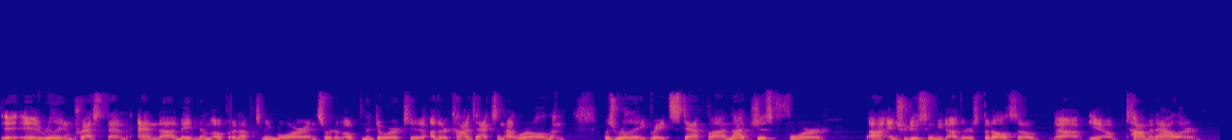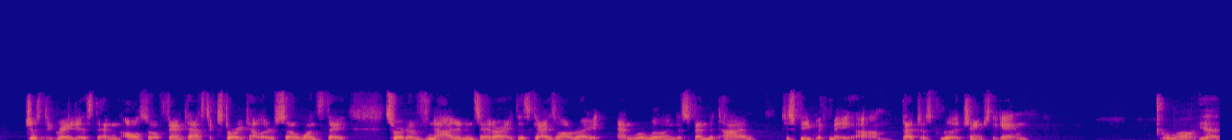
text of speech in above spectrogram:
it, it really impressed them and uh, made them open up to me more and sort of open the door to other contacts in that world and was really a great step, uh, not just for uh, introducing me to others, but also, uh, you know, Tom and Al are just the greatest and also fantastic storytellers. So once they sort of nodded and said, all right, this guy's all right, and were willing to spend the time to speak with me, um, that just really changed the game. Oh, wow, yeah,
